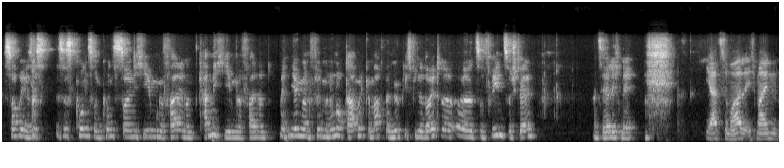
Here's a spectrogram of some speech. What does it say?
sorry, es ist, es ist Kunst und Kunst soll nicht jedem gefallen und kann nicht jedem gefallen. Und wenn irgendwann Filme nur noch damit gemacht werden, möglichst viele Leute äh, zufriedenzustellen, ganz ehrlich, nee. Ja, zumal, ich meine,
